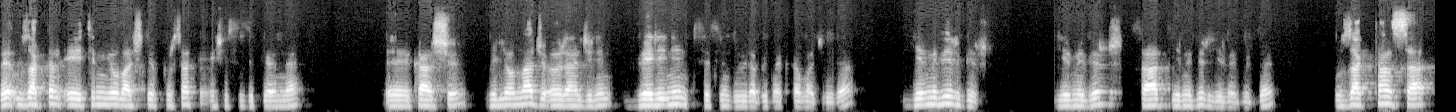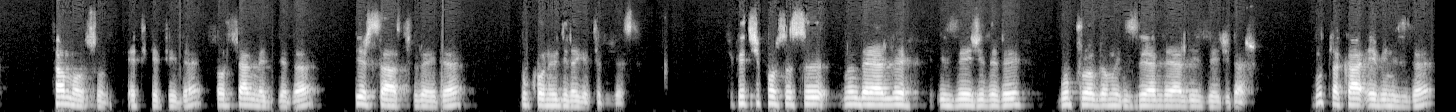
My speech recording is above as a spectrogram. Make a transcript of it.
ve uzaktan eğitimin yol açtığı fırsat eşitsizliklerine e, karşı milyonlarca öğrencinin velinin sesini duyurabilmek amacıyla 21.1 21 saat 21.21'de uzaktansa tam olsun etiketiyle sosyal medyada bir saat süreyle bu konuyu dile getireceğiz. Tüketici Postası'nın değerli izleyicileri, bu programı izleyen değerli izleyiciler, mutlaka evinizde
